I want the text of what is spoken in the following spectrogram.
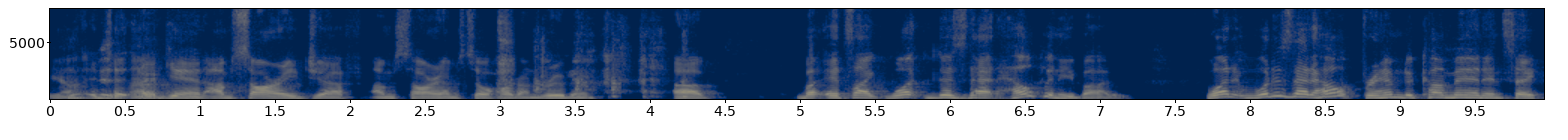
Yeah. again, I'm sorry, Jeff. I'm sorry I'm so hard on Reuben. Uh, but it's like, what does that help anybody? What what does that help for him to come in and say,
